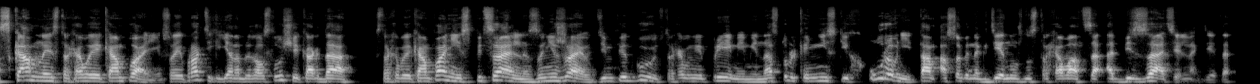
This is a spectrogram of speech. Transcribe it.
скамные страховые компании. В своей практике я наблюдал случаи, когда страховые компании специально занижают, демпингуют страховыми премиями настолько низких уровней, там особенно где нужно страховаться обязательно, где это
